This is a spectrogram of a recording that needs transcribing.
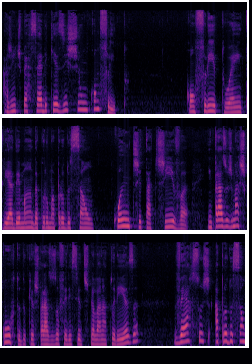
a gente percebe que existe um conflito. Conflito entre a demanda por uma produção quantitativa em prazos mais curtos do que os prazos oferecidos pela natureza, versus a produção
